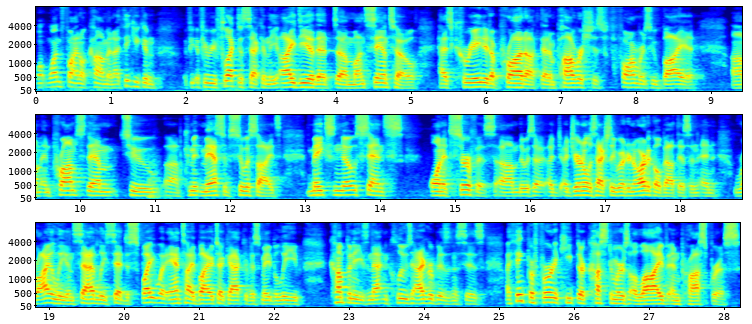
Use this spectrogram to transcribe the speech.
One final comment. I think you can, if you, if you reflect a second, the idea that Monsanto has created a product that impoverishes farmers who buy it um, and prompts them to uh, commit massive suicides makes no sense on its surface. Um, there was a, a, journalist actually wrote an article about this, and, and Riley and sadly said, despite what anti-biotech activists may believe, companies, and that includes agribusinesses, I think prefer to keep their customers alive and prosperous.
